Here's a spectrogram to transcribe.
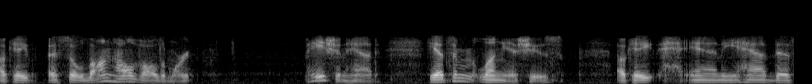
Okay, uh, so long haul Voldemort patient had. He had some lung issues. Okay, and he had this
